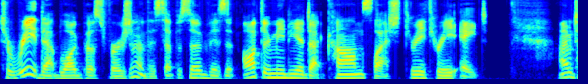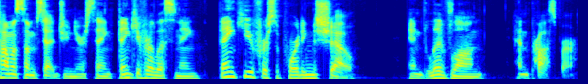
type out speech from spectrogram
To read that blog post version of this episode, visit authormedia.com slash 338. I'm Thomas Umstattd Jr. saying thank you for listening, thank you for supporting the show, and live long and prosper.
